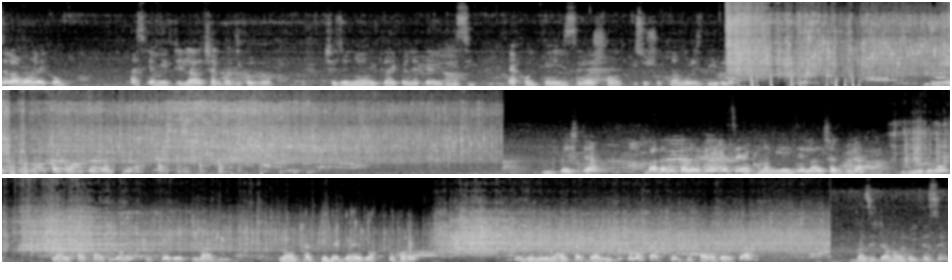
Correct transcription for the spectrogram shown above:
আসসালামু আলাইকুম। আজকে আমি একটি লাল শাক ভাজি করব, সেজন্য আমি ফ্রাই প্যানে তেল দিয়েছি। এখন পেঁয়াজ, রসুন, কিছু শুকনো মরিচ দিয়ে দেবো। দিয়ে আমি লাল শাক ভাজি করব আজকে পেস্টটা বাদামি কালার হয়ে গেছে, এখন আমি এই যে লাল শাকগুলা দিয়ে দেবো। লাল শাক ভাজি অনেক সুস্বাদু একটি ভাজি। লাল শাক খেলে গায়ে রক্ত হয়। সেই জন্য লাল শাক ভাজি যে কোনো শাক সবজি খাওয়া দরকার। ভাজিটা আমার হইতেছে,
